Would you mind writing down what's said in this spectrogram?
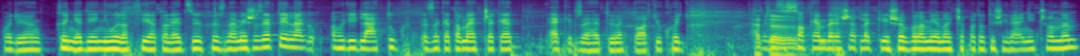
hogy olyan könnyedén nyúlnak fiatal edzőkhöz, nem? És azért tényleg, ahogy így láttuk ezeket a meccseket, elképzelhetőnek tartjuk, hogy, hát, hogy ez a szakember esetleg később valamilyen nagy csapatot is irányítson, nem?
